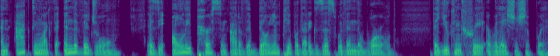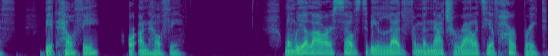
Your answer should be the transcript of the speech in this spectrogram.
and acting like the individual is the only person out of the billion people that exist within the world that you can create a relationship with, be it healthy or unhealthy. When we allow ourselves to be led from the naturality of heartbreak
